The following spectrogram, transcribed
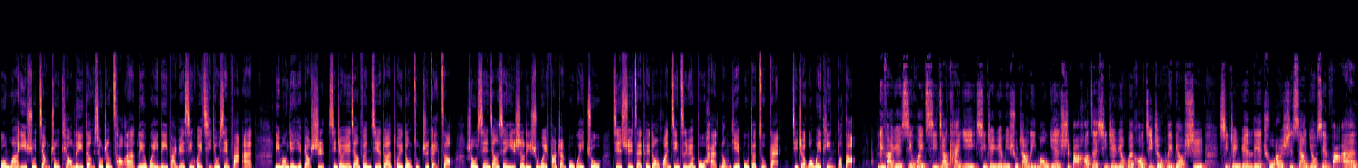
文化艺术奖助条例等修正草案列为立法院新会期优先法案。李梦燕也表示，行政院将分阶段推动组织改造，首先将先以设立数位发展部为主，接续再推动环境资源部和农业部的组改。记者王威婷报道。立法院新会期将开议，行政院秘书长李梦燕十八号在行政院会后记者会表示，行政院列出二十项优先法案，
